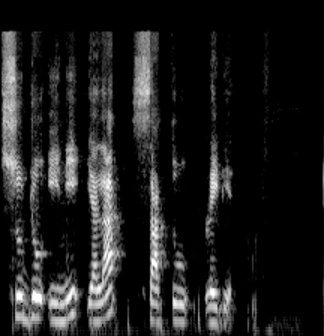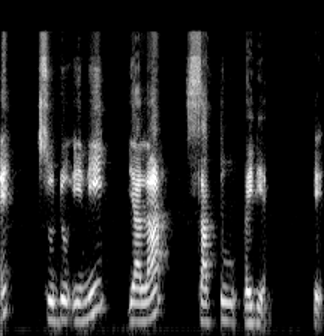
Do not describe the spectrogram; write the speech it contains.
Sudut ini ialah satu radian. Eh, sudut ini ialah satu radian. Okay.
